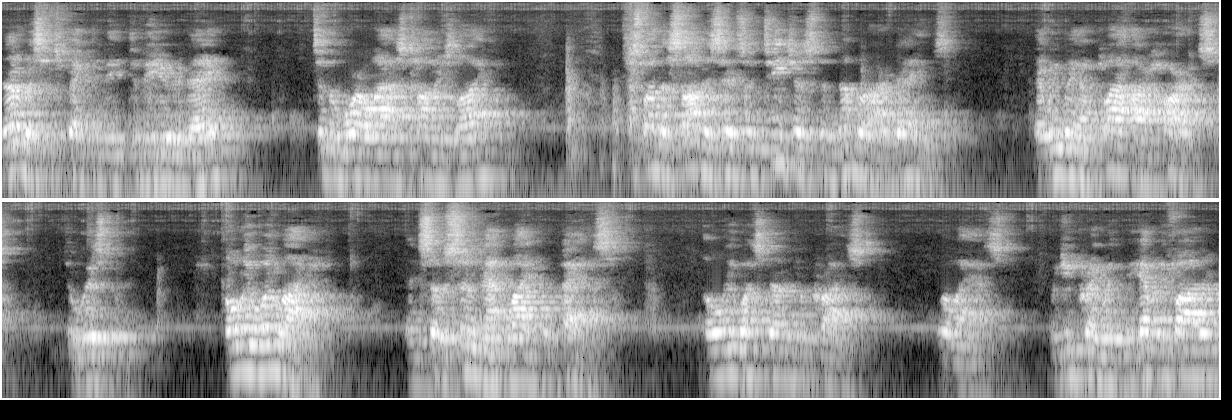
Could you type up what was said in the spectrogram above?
None of us expect to be, to be here today to memorialize Tommy's life. That's why the psalmist says, "And teach us to number our days, that we may apply our hearts to wisdom. Only one life, and so soon that life will pass. Only what's done for Christ will last. Would you pray with me? Heavenly Father,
